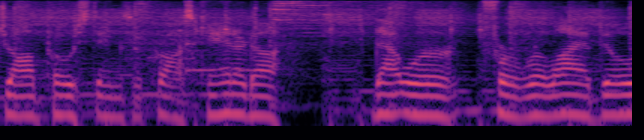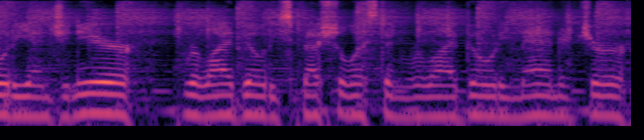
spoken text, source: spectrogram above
job postings across Canada that were for reliability engineer, reliability specialist and reliability manager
